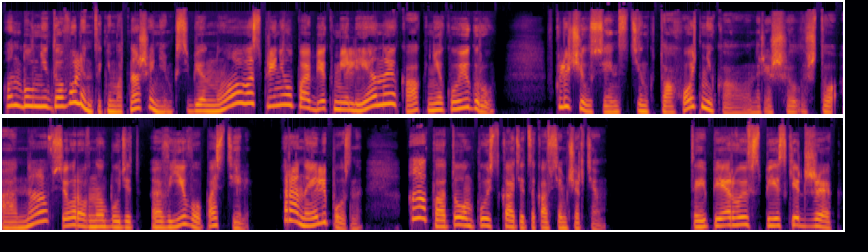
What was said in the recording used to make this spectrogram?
Он был недоволен таким отношением к себе, но воспринял побег Милены как некую игру. Включился инстинкт охотника, он решил, что она все равно будет в его постели, рано или поздно, а потом пусть катится ко всем чертям. «Ты первый в списке, Джек»,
